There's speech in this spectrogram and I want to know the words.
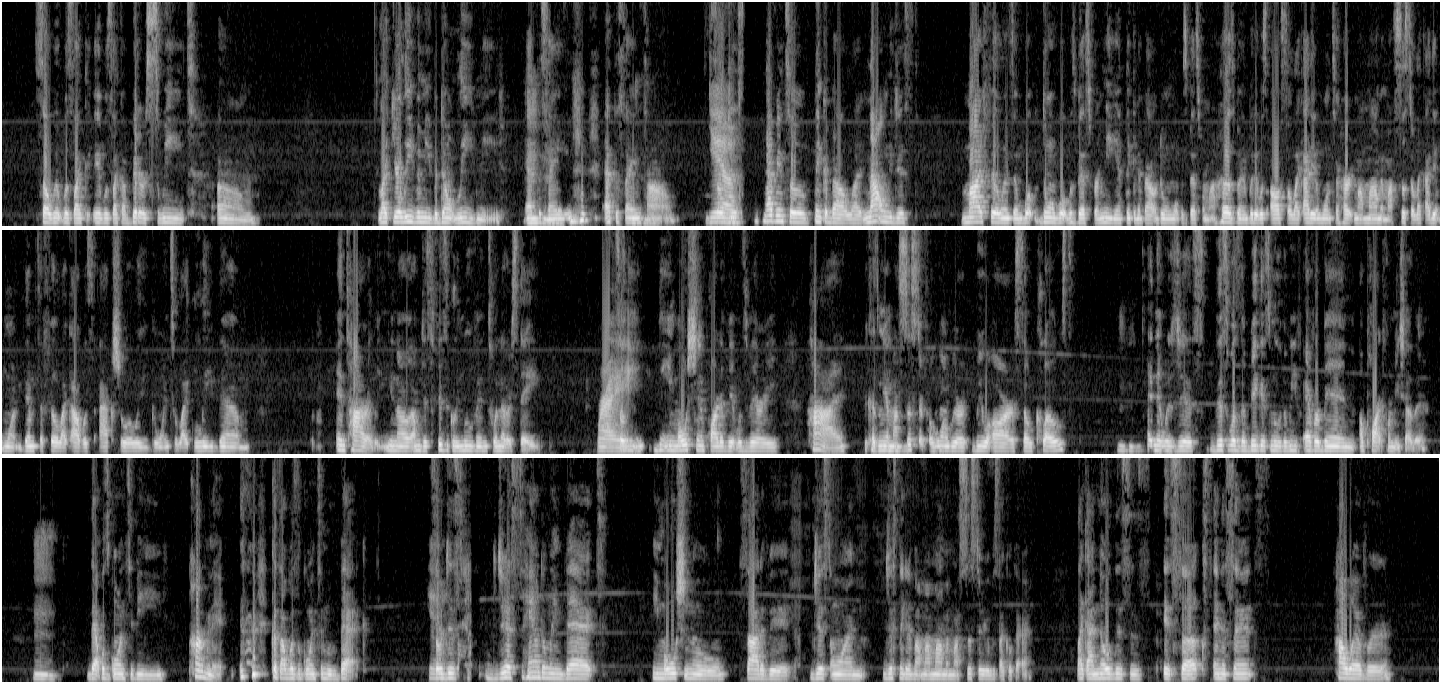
So it was like it was like a bittersweet, um, like you're leaving me, but don't leave me at mm-hmm. the same at the same mm-hmm. time. Yeah, so just having to think about like not only just my feelings and what doing what was best for me and thinking about doing what was best for my husband but it was also like i didn't want to hurt my mom and my sister like i didn't want them to feel like i was actually going to like leave them entirely you know i'm just physically moving to another state right so the, the emotion part of it was very high because me and my mm-hmm. sister for one we were we are so close mm-hmm. and it was just this was the biggest move that we've ever been apart from each other mm that was going to be permanent because I wasn't going to move back. Yeah. So just just handling that emotional side of it, just on just thinking about my mom and my sister, it was like okay, like I know this is it sucks in a sense. However,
